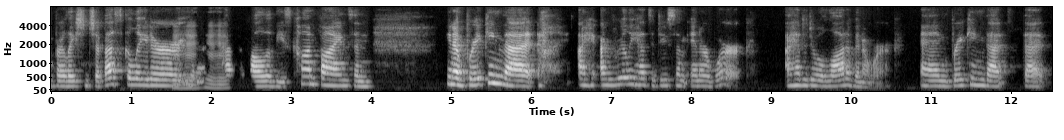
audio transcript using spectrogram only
relationship escalator. you Mhm, know, mhm. have all of these confines, and you know, breaking that, I I really had to do some inner work. I had to do a lot of inner work, and breaking that that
